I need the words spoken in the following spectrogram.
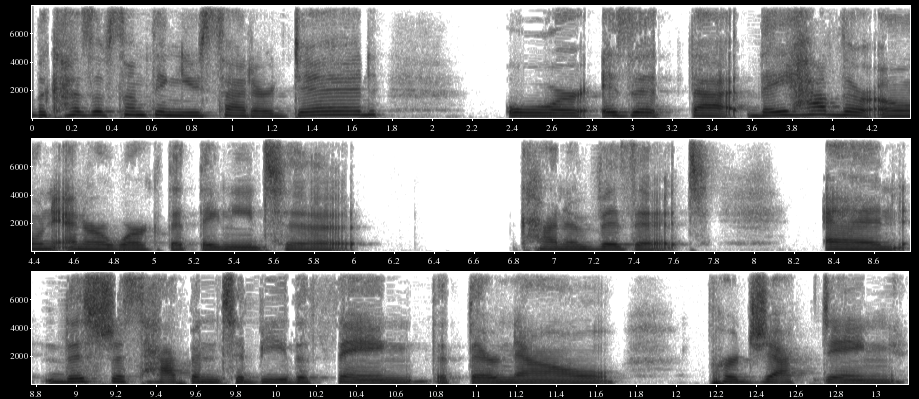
because of something you said or did? Or is it that they have their own inner work that they need to kind of visit? And this just happened to be the thing that they're now projecting,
